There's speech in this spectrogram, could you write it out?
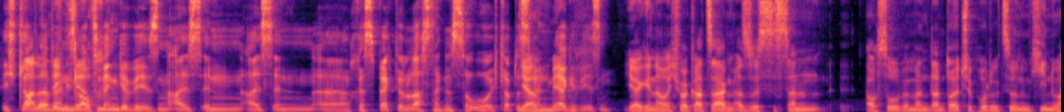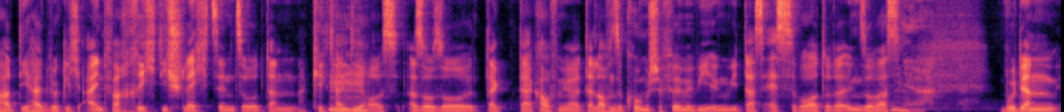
Ich glaube, da wären mehr drin gewesen als in, als in äh, Respect oder Last Night in Soho. Ich glaube, das ja. wären mehr gewesen. Ja, genau. Ich wollte gerade sagen, also es ist dann auch so, wenn man dann deutsche Produktionen im Kino hat, die halt wirklich einfach richtig schlecht sind, so, dann kickt halt mhm. die raus. Also so, da, da kaufen wir, da laufen so komische Filme wie irgendwie das S-Wort oder irgend sowas. Ja. Wo dann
